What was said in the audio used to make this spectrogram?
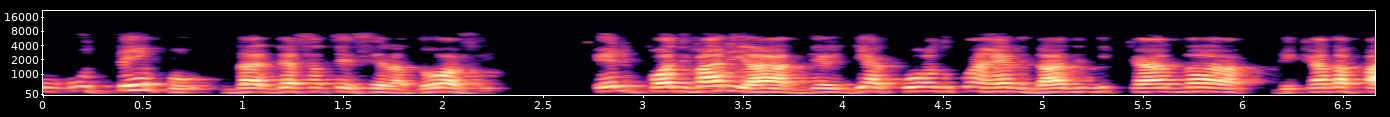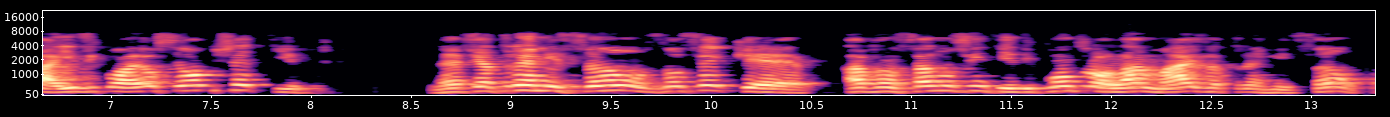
o, o tempo da, dessa terceira dose ele pode variar de, de acordo com a realidade de cada, de cada país e qual é o seu objetivo. Né? Se a transmissão, você quer avançar no sentido de controlar mais a transmissão,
